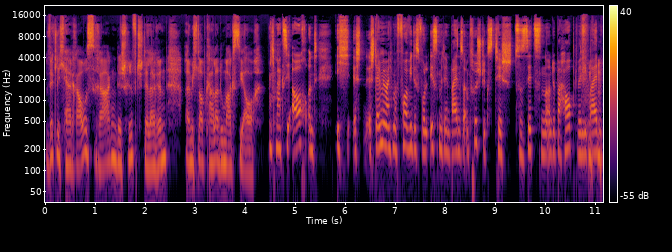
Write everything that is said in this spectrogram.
wirklich herausragende Schriftstellerin. Ähm, ich glaube, Carla, du magst sie auch. Ich mag sie auch und ich stelle mir manchmal vor, wie das wohl ist, mit den beiden so am Frühstückstisch zu sitzen und überhaupt, wenn die beiden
